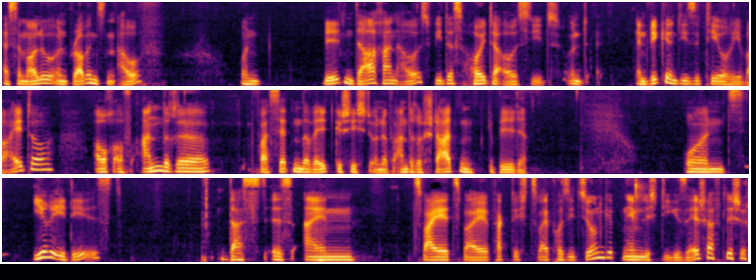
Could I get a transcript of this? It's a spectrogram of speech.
Asamoah und Robinson auf und bilden daran aus, wie das heute aussieht und entwickeln diese Theorie weiter, auch auf andere Facetten der Weltgeschichte und auf andere Staatengebilde. Und ihre Idee ist, dass es ein, zwei, zwei, faktisch zwei Positionen gibt, nämlich die gesellschaftliche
